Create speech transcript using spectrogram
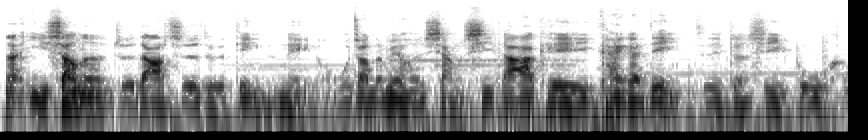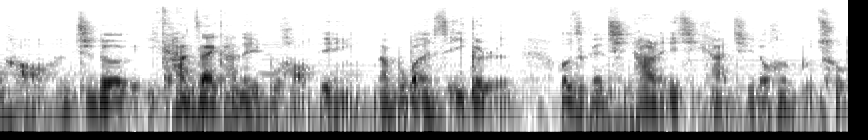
那以上呢就是大家知道这个电影的内容。我讲的没有很详细，大家可以看一看电影，这一段是一部很好、很值得一看再看的一部好电影。那不管是一个人或者跟其他人一起看，其实都很不错。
